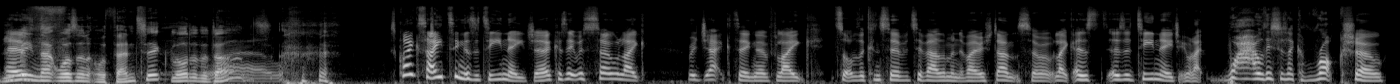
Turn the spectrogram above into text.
You mean that wasn't authentic, Lord of the Dance? Well, it's quite exciting as a teenager because it was so like rejecting of like sort of the conservative element of Irish dance. So like as as a teenager, you were like, wow, this is like a rock show,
